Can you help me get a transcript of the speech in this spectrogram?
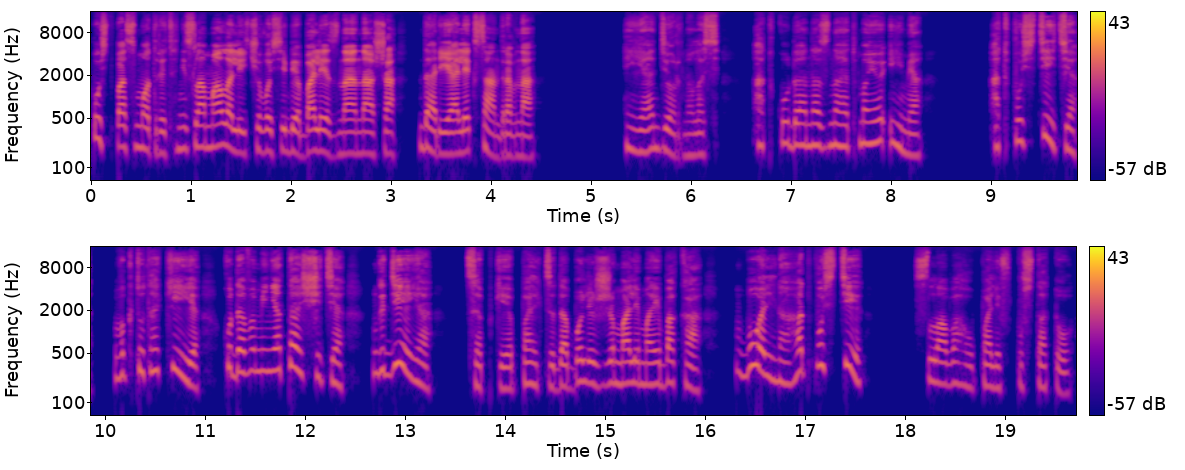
Пусть посмотрит, не сломала ли чего себе болезная наша Дарья Александровна». Я дернулась. Откуда она знает мое имя? «Отпустите! Вы кто такие? Куда вы меня тащите? Где я?» Цепкие пальцы до боли сжимали мои бока. «Больно! Отпусти!» Слова упали в пустоту.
